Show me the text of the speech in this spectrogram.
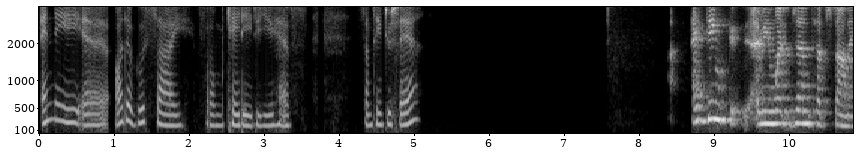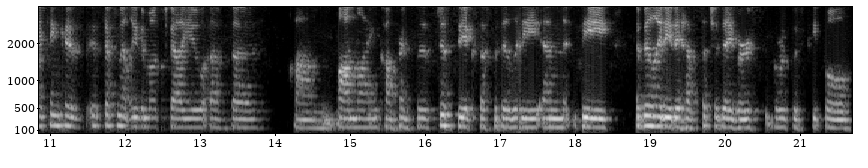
any uh, other good side from Katie? Do you have something to share? I think, I mean, what Jen touched on, I think is, is definitely the most value of the um, online conferences, just the accessibility and the ability to have such a diverse group of people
